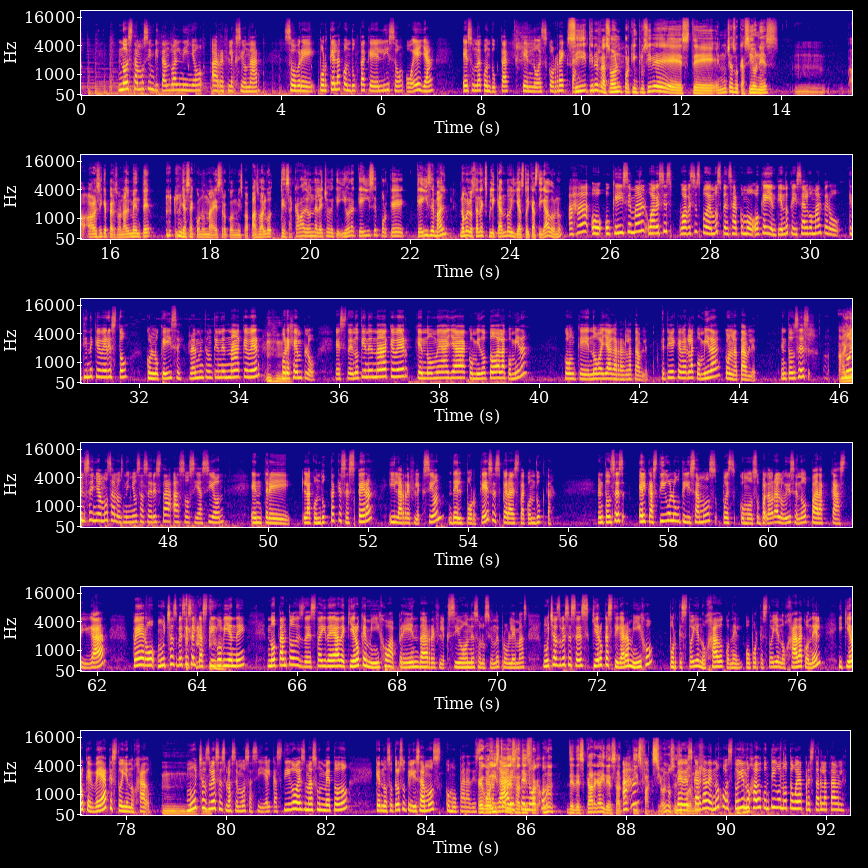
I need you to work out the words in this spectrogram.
no estamos invitando al niño a reflexionar sobre por qué la conducta que él hizo o ella es una conducta que no es correcta. Sí, tienes razón, porque inclusive este, en muchas ocasiones, mm, ahora sí que personalmente, ya sea con un maestro, con mis papás o algo, te sacaba de onda el hecho de que, ¿y ahora qué hice? ¿Por qué? ¿Qué hice mal? No me lo están explicando y ya estoy castigado, ¿no? Ajá, o, o qué hice mal, o a veces, o a veces podemos pensar como, ok, entiendo que hice algo mal, pero ¿qué tiene que ver esto con lo que hice? Realmente no tiene nada que ver. Por ejemplo, este, no tiene nada que ver que no me haya comido toda la comida con que no vaya a agarrar la tablet. ¿Qué tiene que ver la comida con la tablet? Entonces, no enseñamos a los niños a hacer esta asociación entre la conducta que se espera y la reflexión del por qué se espera esta conducta. Entonces, el castigo lo utilizamos, pues como su palabra lo dice, ¿no? Para castigar, pero muchas veces el castigo viene no tanto desde esta idea de quiero que mi hijo aprenda, reflexione, solucione problemas. Muchas veces es quiero castigar a mi hijo porque estoy enojado con él o porque estoy enojada con él y quiero que vea que estoy enojado. Mm. Muchas veces lo hacemos así. El castigo es más un método que nosotros utilizamos como para descargar de este enojo. De descarga y de satisfacción, no sé De descarga de enojo. Estoy enojado contigo, no te voy a prestar la tablet.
